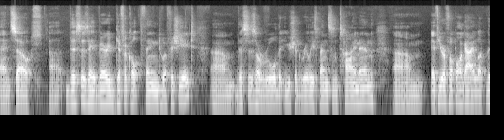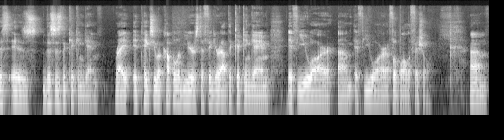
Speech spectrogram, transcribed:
and so uh, this is a very difficult thing to officiate. Um, this is a rule that you should really spend some time in. Um, if you're a football guy, look, this is this is the kicking game right? It takes you a couple of years to figure out the kicking game if you are um, if you are a football official. Um,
